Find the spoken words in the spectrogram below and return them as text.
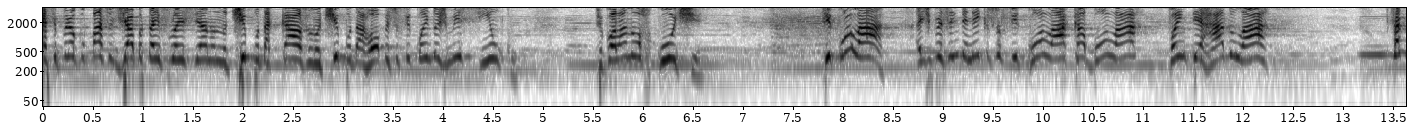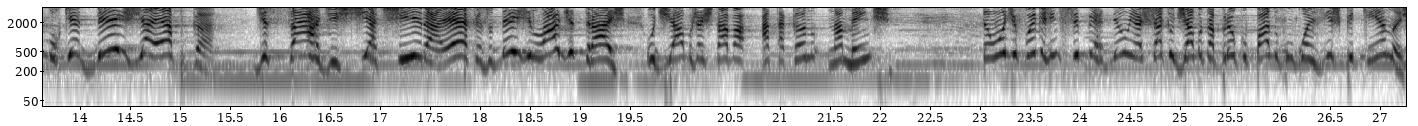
é se preocupar se o diabo está influenciando no tipo da calça, no tipo da roupa. Isso ficou em 2005. Ficou lá no Orkut. Ficou lá. A gente precisa entender que isso ficou lá, acabou lá, foi enterrado lá. Sabe por quê? Desde a época de Sardes, Tiatira, Éfeso, desde lá de trás, o diabo já estava atacando na mente. Então, onde foi que a gente se perdeu em achar que o diabo está preocupado com coisinhas pequenas?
